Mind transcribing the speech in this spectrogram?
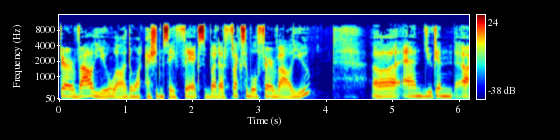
fair value. Well, I don't want, I shouldn't say fixed, but a flexible fair value. Uh, and you can uh,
